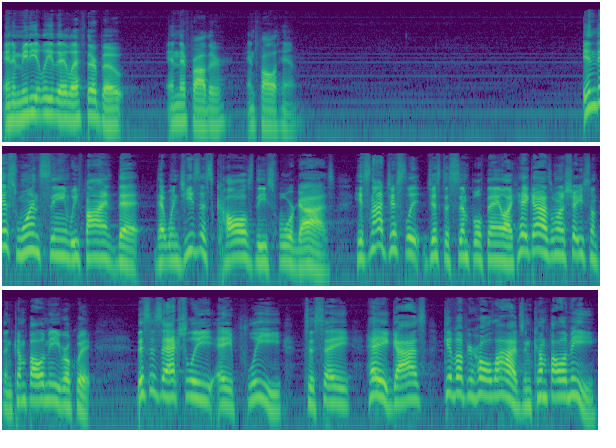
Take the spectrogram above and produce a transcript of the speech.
and immediately they left their boat and their father and followed him. In this one scene, we find that, that when Jesus calls these four guys, it's not just, just a simple thing like, hey guys, I want to show you something. Come follow me real quick. This is actually a plea to say, hey guys, give up your whole lives and come follow me.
